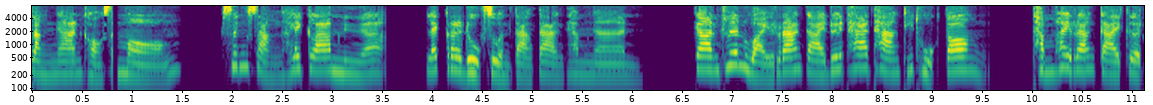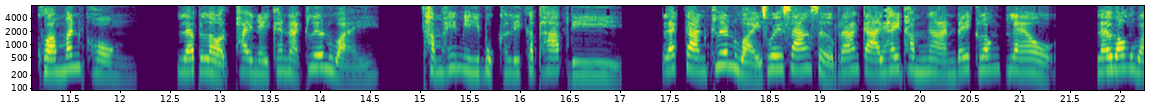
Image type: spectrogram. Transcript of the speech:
สั่งงานของสมอง ซึ่งสั่งให้กล้ามเนื้อ และกระดูกส่วนต่างๆทำงาน การเคลื่อนไหวร่างกายด้วยท่าทางที่ถูกต้องทำให้ร่างกายเกิดความมั่นคง และปลอดภัยในขณะเคลื่อนไหวทำให้มีบุคลิกภาพดี และการเคลื่อนไหวช่วยสร้างเสริมร่างกายให้ทำงานได้คล่องแคล่ว และว่องไว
